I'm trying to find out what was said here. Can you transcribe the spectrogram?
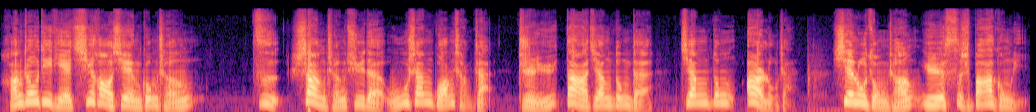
杭州地铁七号线工程自上城区的吴山广场站止于大江东的江东二路站，线路总长约四十八公里。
